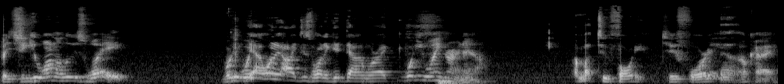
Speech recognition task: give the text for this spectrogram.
but so you want to lose weight? What are you? Yeah. I want. to. I just want to get down where I. what are you weighing right now? I'm about 240. Two forty. Yeah. Okay.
